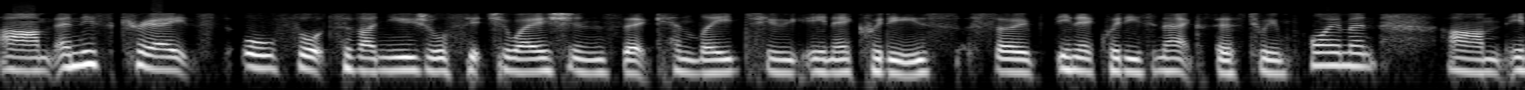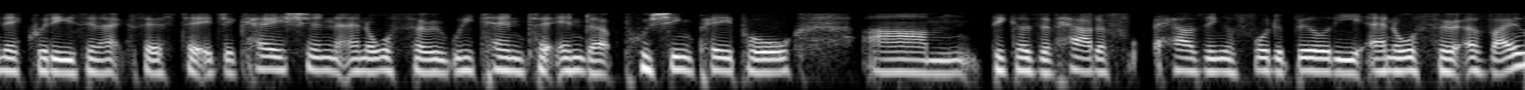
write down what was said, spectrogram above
Um, and this creates all sorts of unusual situations that can lead to inequities. So, inequities in access to employment, um, inequities in access to education, and also we tend to end up pushing people um, because of how to, housing affordability and also availability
